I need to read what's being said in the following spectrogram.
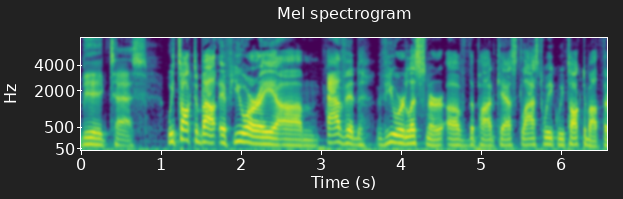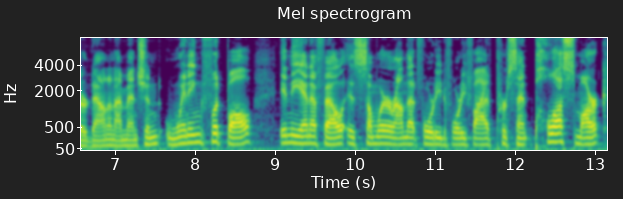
big task. We talked about if you are a um, avid viewer listener of the podcast. Last week we talked about third down, and I mentioned winning football in the NFL is somewhere around that 40 to 45 percent plus mark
